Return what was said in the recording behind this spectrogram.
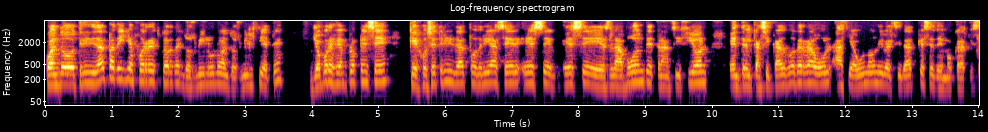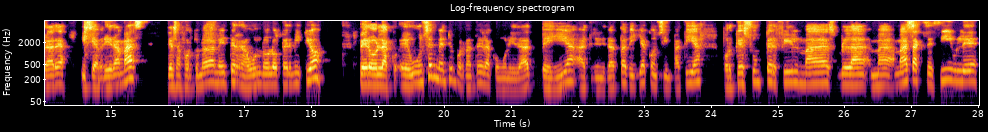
Cuando Trinidad Padilla fue rector del 2001 al 2007, yo, por ejemplo, pensé que José Trinidad podría ser ese, ese eslabón de transición entre el cacicazgo de Raúl hacia una universidad que se democratizara y se abriera más. Desafortunadamente, Raúl no lo permitió, pero eh, un segmento importante de la comunidad veía a Trinidad Padilla con simpatía porque es un perfil más, más accesible,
